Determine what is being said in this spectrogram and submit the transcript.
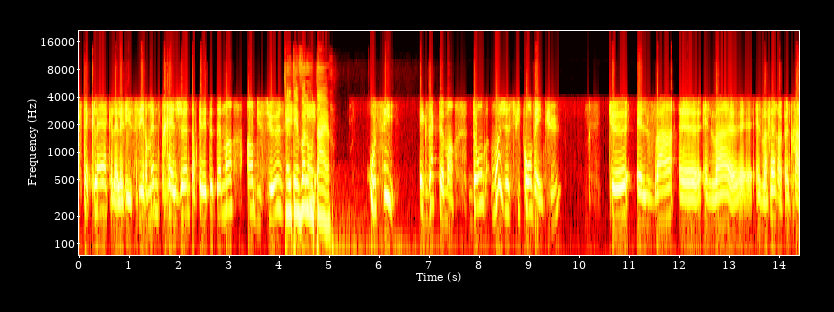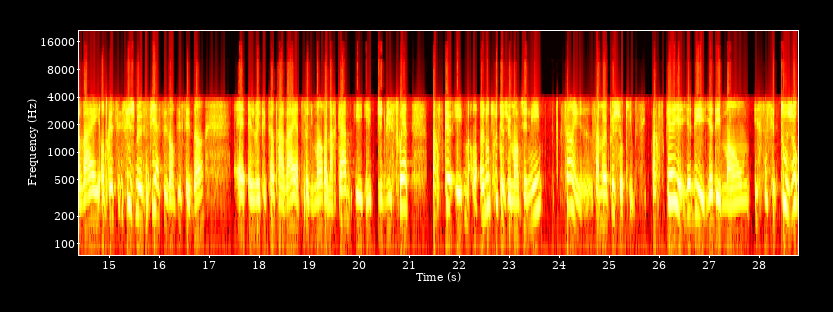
c'était clair qu'elle allait réussir, même très jeune, parce qu'elle était tellement ambitieuse. Elle était volontaire. aussi, exactement. Donc, moi, je suis convaincue qu'elle va, euh, elle va, elle va faire un, travail. En tout cas, si, si, je me fie à ses antécédents, elle, va effectuer un travail absolument remarquable et, je lui souhaite parce que et, un autre truc que je veux mentionner ça, ça m'a un peu choqué aussi. Parce qu'il y, a des, il y a des membres, et ça, c'est toujours.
